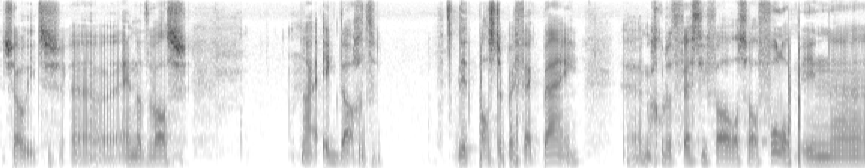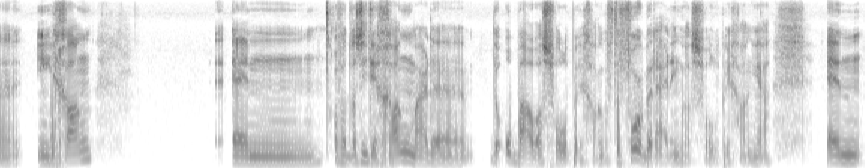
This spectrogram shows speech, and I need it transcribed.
zoiets. Uh, en dat was, nou ik dacht, dit past er perfect bij. Uh, maar goed, dat festival was al volop in, in gang. En, of het was niet in gang, maar de, de opbouw was volop in gang. Of de voorbereiding was volop in gang, ja. En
